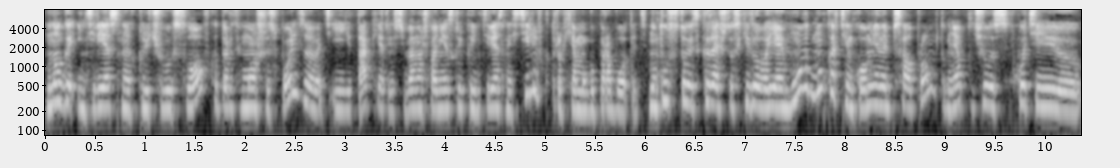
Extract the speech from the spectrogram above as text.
много интересных ключевых слов, которые ты можешь использовать, и так я для себя нашла несколько интересных стилей, в которых я могу поработать. Но тут стоит сказать, что скидывала я ему одну картинку, он мне написал промпт, у меня получилось хоть и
